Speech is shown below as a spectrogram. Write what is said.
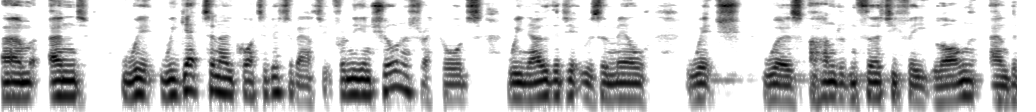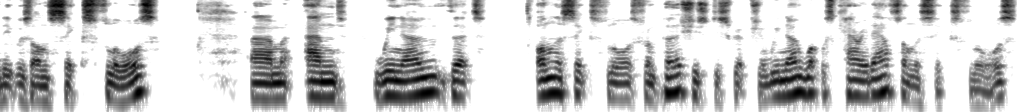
Um, and we we get to know quite a bit about it from the insurance records. We know that it was a mill which was 130 feet long and that it was on six floors. Um, and we know that on the six floors from Persh's description, we know what was carried out on the six floors,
